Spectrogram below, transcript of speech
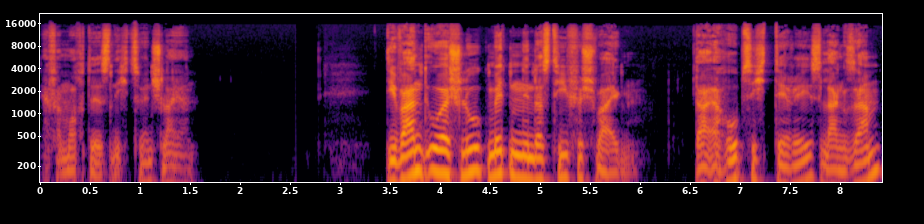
Er vermochte es nicht zu entschleiern. Die Wanduhr schlug mitten in das tiefe Schweigen. Da erhob sich Therese langsam,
